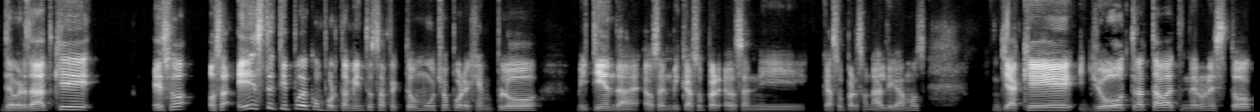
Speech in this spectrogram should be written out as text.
de verdad que eso o sea, este tipo de comportamientos afectó mucho, por ejemplo, mi tienda, o sea, en mi caso, o sea, en mi caso personal, digamos, ya que yo trataba de tener un stock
